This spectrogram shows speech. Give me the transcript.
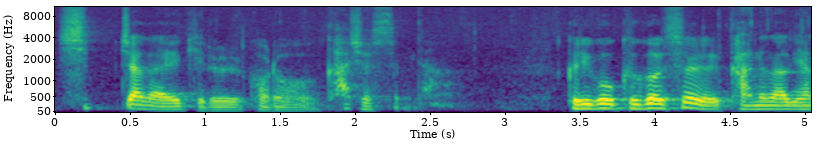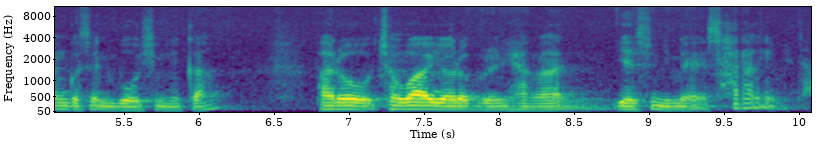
십자가의 길을 걸어 가셨습니다. 그리고 그것을 가능하게 한 것은 무엇입니까? 바로 저와 여러분을 향한 예수님의 사랑입니다.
